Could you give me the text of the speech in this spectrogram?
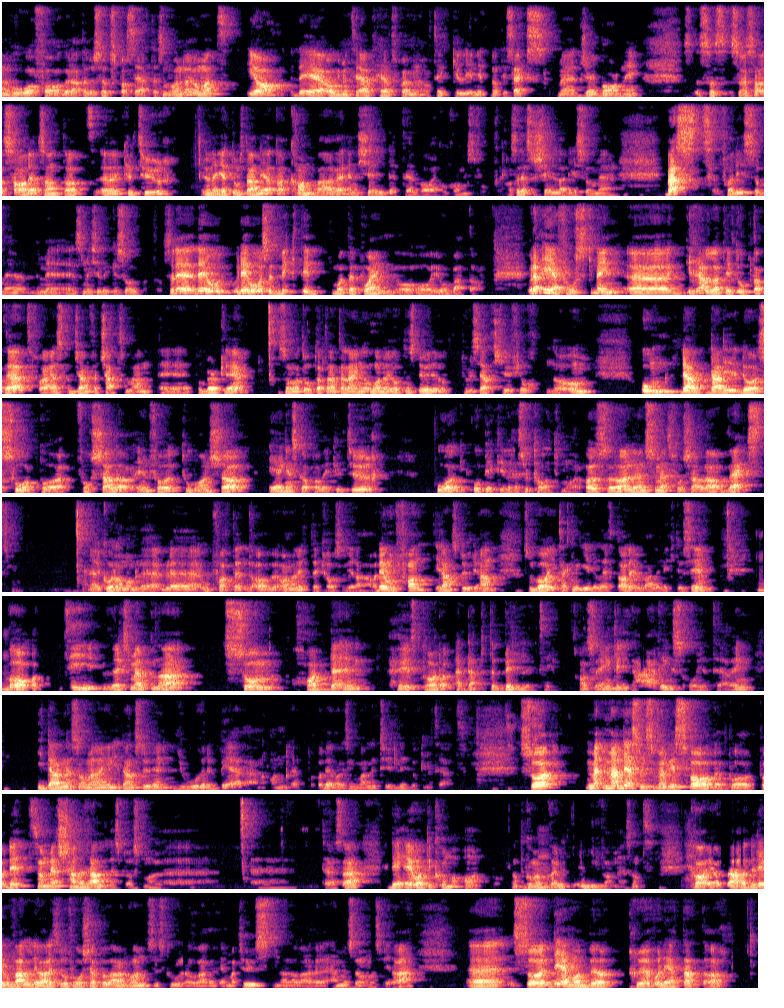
NHH-fag og dette ressursbaserte, som handler om at ja, det er argumentert helt fra en artikkel i 1986 med Jay Barney, så, sa det sant, at uh, kultur under gitte omstendigheter kan være en kilde til våre konkurransefortrinn. Altså det som skiller de som er best, fra de som, er, med, som ikke lykkes så godt. Så det, det, er jo, det, er jo, også et viktig måte, poeng å, å jobbe etter. Og Det er forskning eh, relativt oppdatert fra Jennifer Chatman eh, på Berkeley, som har vært opptatt av dette lenge. Hun har gjort en studie publisert i 2014 da, om, om der, der, de da så på forskjeller innenfor to bransjer egenskaper ved kultur og objektive resultatmål. Altså da lønnsomhetsforskjeller, vekst, hvordan man ble, ble oppfattet av analytikere osv. Det hun fant i den studien, som var i teknologibedrifter, det er jo veldig viktig å si, mm. var at de virksomhetene som hadde en høyest grad av adaptability, altså egentlig læringsorientering, i denne sammenhengen, i den studien, gjorde det bedre enn andre. Og det var liksom veldig tydelig dokumentert. Så, men, men, det som selvfølgelig er svaret på, på ditt sånn mer generelle spørsmål, eh, det er jo at det kommer an på. Det kommer an på hva du driver med. Sant? Hva er, det er jo veldig veldig stor forskjell på å være en handelshøyskole og være Rema 1000 eller være Amazon osv. Så, eh, så det man bør prøve å lete etter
